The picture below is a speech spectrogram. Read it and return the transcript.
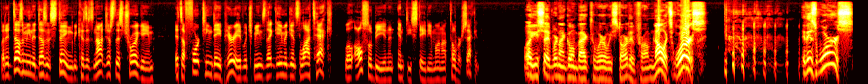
but it doesn't mean it doesn't sting because it's not just this Troy game. It's a 14-day period, which means that game against La Tech will also be in an empty stadium on October 2nd. Well, you said we're not going back to where we started from. No, it's worse. it is worse.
